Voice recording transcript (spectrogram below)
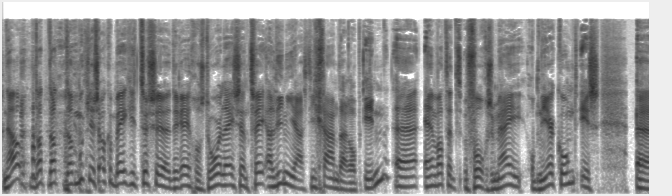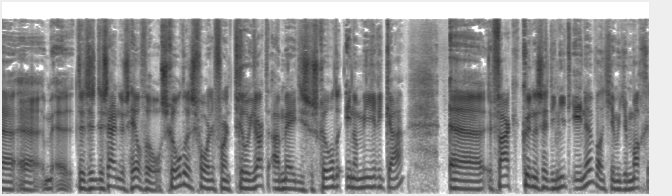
Nou, dat, dat, dat moet je dus ook een beetje tussen de regels doorlezen. En twee alinea's die gaan daarop in. Uh, en wat het volgens mij op neerkomt is... Uh, uh, er zijn dus heel veel schulden. Voor, voor een triljard aan medische schulden in Amerika. vaak kunnen ze die niet innen. Want je, je mag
